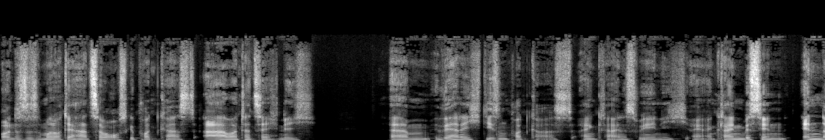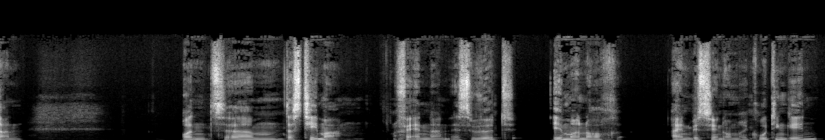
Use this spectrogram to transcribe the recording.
Und das ist immer noch der Herr Zaborowski Podcast. Aber tatsächlich ähm, werde ich diesen Podcast ein kleines wenig, ein, ein klein bisschen ändern. Und ähm, das Thema verändern. Es wird immer noch ein bisschen um Recruiting gehen,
